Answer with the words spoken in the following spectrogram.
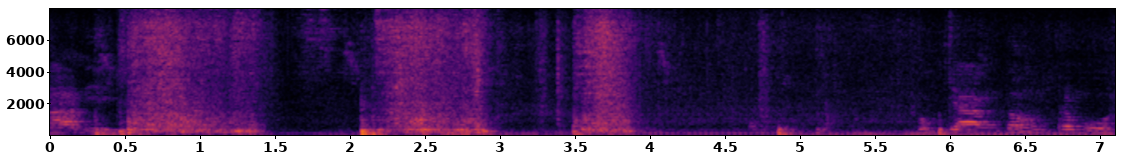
ร้านอีกทุกอย่างต้องโปรโมท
